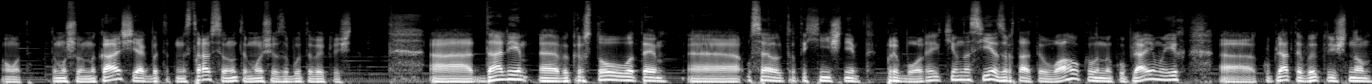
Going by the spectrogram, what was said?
От. Тому що вимикаєш, як би ти не старався, ну ти можеш забути виключити. Е, Далі е, використовувати е, усе електротехнічні прибори, які в нас є, звертати увагу, коли ми купляємо їх, купляти виключно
